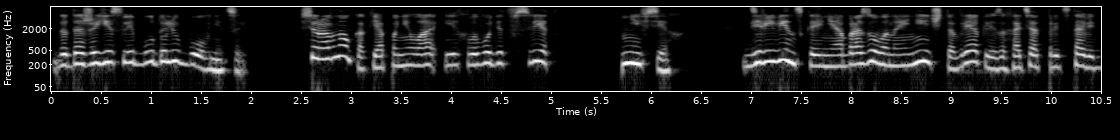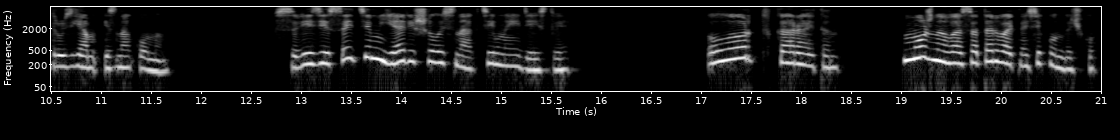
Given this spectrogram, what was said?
Да даже если буду любовницей. Все равно, как я поняла, их выводят в свет. Не всех. Деревенское необразованное нечто вряд ли захотят представить друзьям и знакомым. В связи с этим я решилась на активные действия. «Лорд Карайтон, можно вас оторвать на секундочку?»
